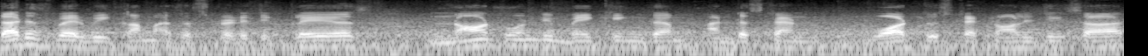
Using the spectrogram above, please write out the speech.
that is where we come as a strategic players, not only making them understand what these technologies are,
